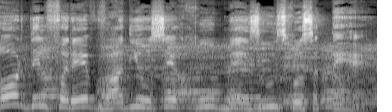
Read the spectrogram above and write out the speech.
और दिल फरेब वादियों से खूब महजूज हो सकते हैं।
